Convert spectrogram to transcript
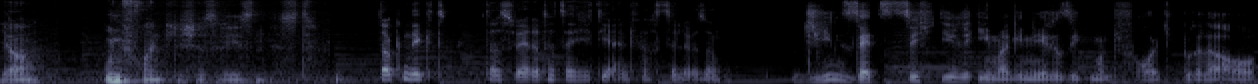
ja unfreundliches Wesen ist. Doc nickt. Das wäre tatsächlich die einfachste Lösung. Jean setzt sich ihre imaginäre Sigmund Freud-Brille auf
